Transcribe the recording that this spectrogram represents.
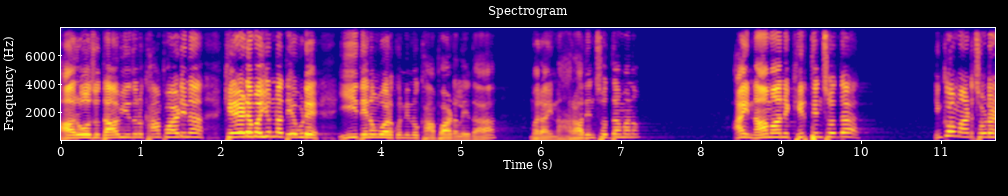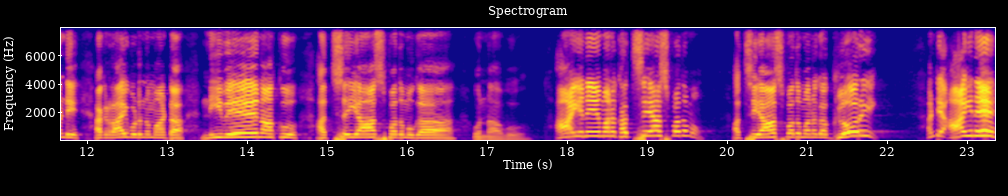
ఆ రోజు దావీదును కాపాడిన కేడమయ్యున్న దేవుడే ఈ దినం వరకు నిన్ను కాపాడలేదా? మరి ఆయన ఆరాధించొద్దా మనం? ఆయన నామాన్ని కీర్తించొద్దా? ఇంకో మాట చూడండి అక్కడ రాయబడిన మాట నీవే నాకు అత్యయాస్పదముగా ఉన్నావు. ఆయనే మనకు అత్యయాస్పదము అత్యయాస్పదం అనగా గ్లోరీ అంటే ఆయనే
